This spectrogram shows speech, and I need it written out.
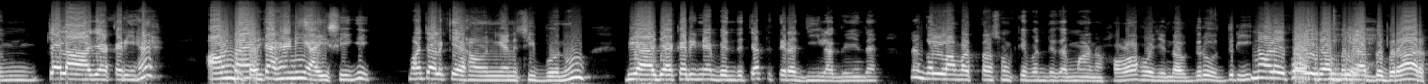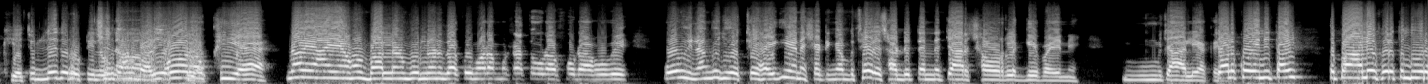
ਅਮ, ਚੱਲ ਆ ਜਾ ਕਰੀ ਹੈ। ਆਉਂਦਾ ਤਾਈ। ਕਹਿਣੀ ਆਈ ਸੀਗੀ। ਮੈਂ ਚੱਲ ਕੇ ਆਉਣੀਆਂ ਨਸੀਬੋ ਨੂੰ ਵੀ ਆ ਜਾ ਕਰੀ ਨੇ ਬਿੰਦ ਝੱਟ ਤੇਰਾ ਜੀ ਲੱਗ ਜਾਂਦਾ। ਨਾ ਗੱਲਾਂ ਬਾਤਾਂ ਸੁਣ ਕੇ ਬੰਦੇ ਦਾ ਮਨ ਹੌਲਾ ਹੋ ਜਾਂਦਾ ਉਧਰ ਉਧਰ। ਹੀ ਨਾਲੇ ਹੋਰ ਰੱਬ ਕੀ ਨੇ? ਅੱਗ ਬਰਾ ਰੱਖੀ ਹੈ ਚੁੱਲ੍ਹੇ ਤੇ ਰੋਟੀ ਲਾਉਣ ਵਾਲੀ ਹੋਰ ਔਖੀ ਐ ਨਾਲੇ ਆਏ ਆ ਹੁਣ ਬਾਲਣ ਬੁੱਲਣ ਦਾ ਕੋਈ ਮਾੜਾ ਮੋਟਾ ਤੋੜਾ ਫੋੜਾ ਹੋਵੇ ਉਹ ਵੀ ਲੰਘ ਜੂ ਉੱਥੇ ਹੈਗੀਆਂ ਨੇ ਛਟੀਆਂ ਬਥੇਰੇ ਸਾਡੇ ਤਿੰਨ ਚਾਰ ਛੌਰ ਲੱਗੇ ਪਏ ਨੇ ਮਚਾ ਲਿਆ ਕਰ ਚੱਲ ਕੋਈ ਨਹੀਂ ਤਾਈ ਤਪਾ ਲਿਓ ਫਿਰ ਤੰਦੂਰ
